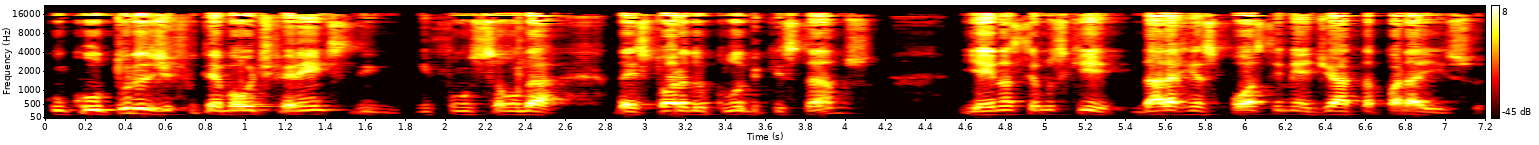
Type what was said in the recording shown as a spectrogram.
com culturas de futebol diferentes em, em função da, da história do clube que estamos. E aí nós temos que dar a resposta imediata para isso.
